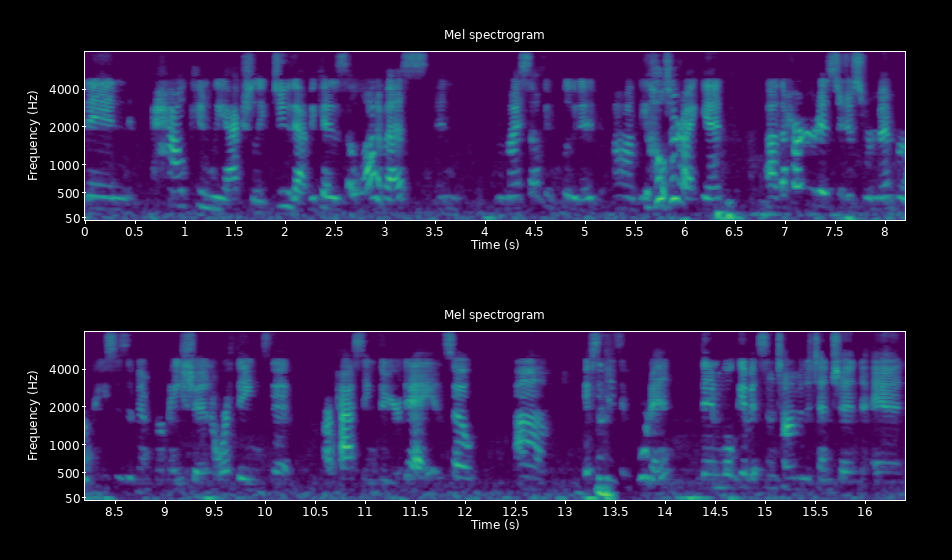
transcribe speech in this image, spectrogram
then how can we actually do that? Because a lot of us, and myself included, uh, the older I get, uh, the harder it is to just remember pieces of information or things that are passing through your day. And so, um, if something's important, then we'll give it some time and attention and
